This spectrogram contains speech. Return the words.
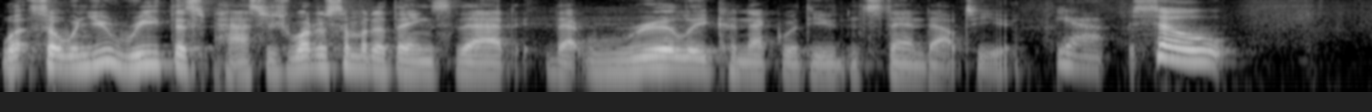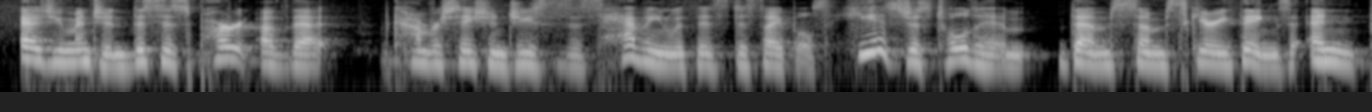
What, so when you read this passage, what are some of the things that that really connect with you and stand out to you? Yeah. So, as you mentioned, this is part of that conversation Jesus is having with his disciples. He has just told him them some scary things, and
